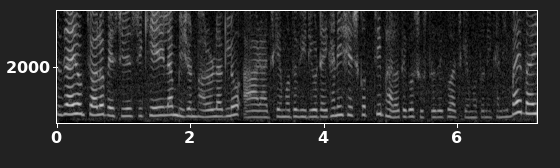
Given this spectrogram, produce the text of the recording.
তো যাই হোক, চলো পেস্ট্রি পেস্ট্রি খেয়ে নিলাম, ভীষণ ভালো লাগল। আর আজকের মতো ভিডিওটা এখানেই শেষ করছি। ভালো থেকো, সুস্থ থেকো। আজকের মতন এখানেই। বাই বাই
